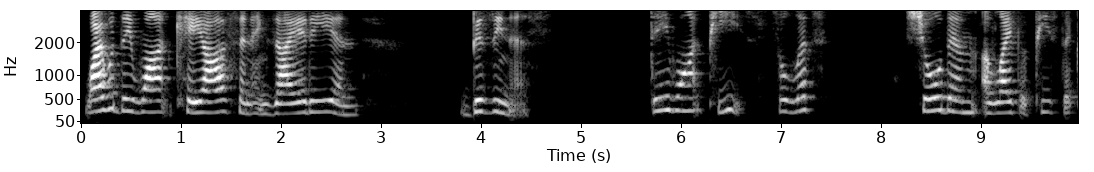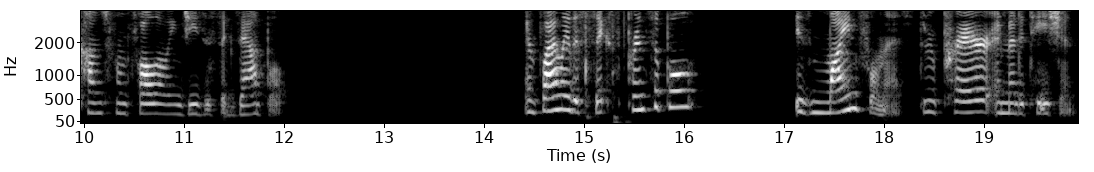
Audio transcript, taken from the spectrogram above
Why would they want chaos and anxiety and busyness? They want peace. So let's show them a life of peace that comes from following Jesus' example. And finally, the sixth principle is mindfulness through prayer and meditation.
